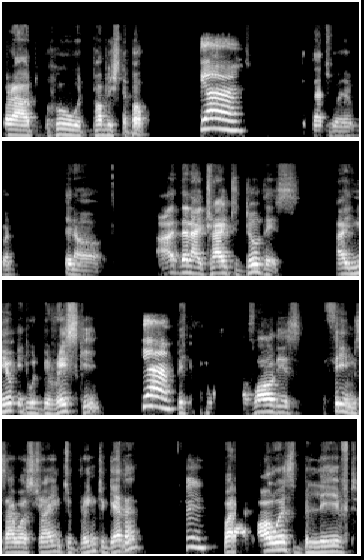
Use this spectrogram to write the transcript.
figure out who would publish the book. yeah, that way. But you know, I, then I tried to do this. I knew it would be risky yeah, because of all these themes I was trying to bring together. Mm, But I always believed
